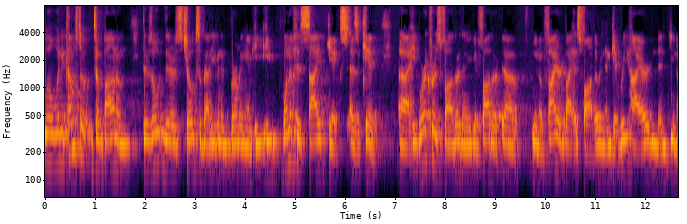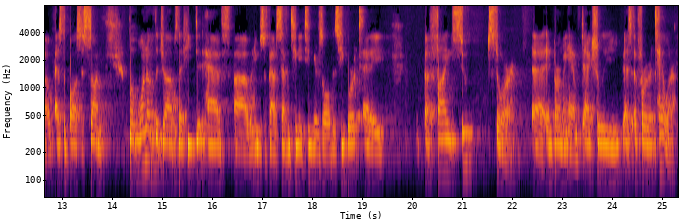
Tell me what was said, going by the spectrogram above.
Well, when it comes to, to Bonham, there's there's jokes about even in Birmingham. He he one of his side gigs as a kid. Uh, he'd work for his father, then he'd get father, uh, you know, fired by his father, and then get rehired, and then you know, as the boss's son. But one of the jobs that he did have uh, when he was about 17, 18 years old is he worked at a a fine suit store uh, in Birmingham, actually as for a tailor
